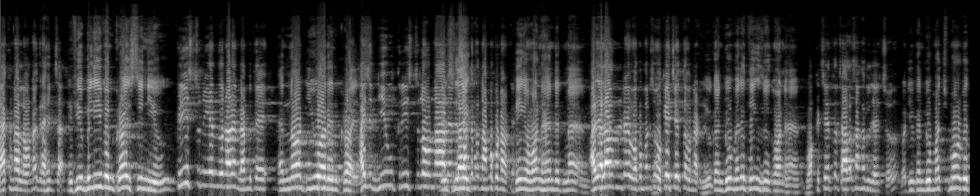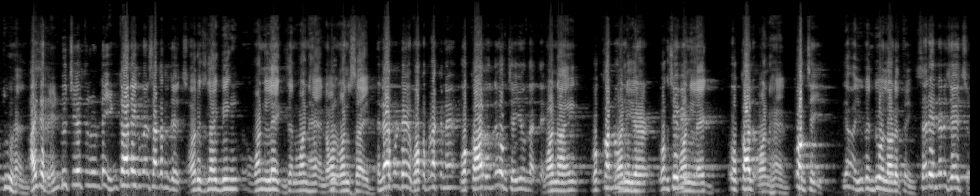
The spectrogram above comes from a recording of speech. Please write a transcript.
లేఖనాల్లో ఉన్న గ్రహించాలి. If you believe in Christ in you Kristu నీ యందు ఉన్నాడని నమ్మితే and not you are in Christ అది నీవు క్రీస్తులో ఉన్నావు అనే సంగతి నమ్మకుండా ఉంటే. Being a one handed man అది ఎలా ఉంటే ఒక మనిషి ఒకే చేత్తో ఉన్నాడు. You can do many things with one hand ఒక చేత్తో చాలా సంగతులు చేయొచ్చు. But you can do much more with two hands. అయితే రెండు చేతులు ఉంటే ఇంకా అనేకమైన సంగతులు చేయొచ్చు Or it's like being one leg and one hand, or one side, లేకుంటే ఒక ప్రక్కనే ఒక కాలు ఉంది ఒక చెయ్యి ఉంది అంతే one eye, ఒక కన్ను one ఉంది, ear, ఒక చెవి one leg, ఒక కాలు one hand. ఒక చెయ్యి Yeah, you can do a lot of things, సరే ఎన్నో చేయొచ్చు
